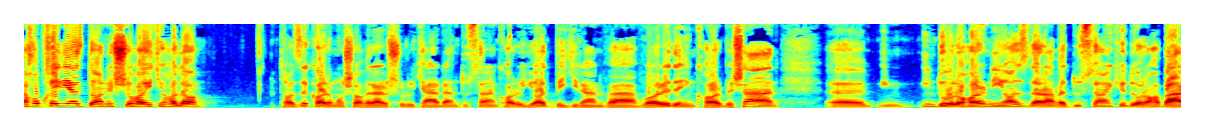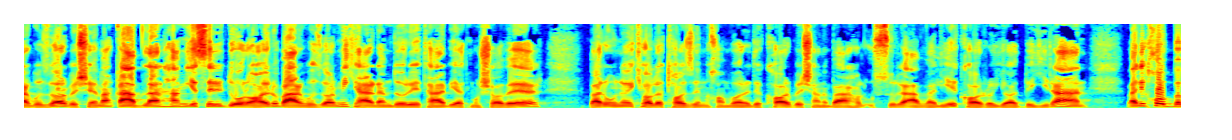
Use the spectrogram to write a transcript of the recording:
و خب خیلی از دانشجوهایی که حالا تازه کار مشاوره رو شروع کردن دوست دارن کار رو یاد بگیرن و وارد این کار بشن این دوره ها رو نیاز دارن و دوست دارن که دوره ها برگزار بشه. من قبلا هم یه سری دوره های رو برگزار می‌کردم دوره تربیت مشاور برای اونایی که حالا تازه می‌خوان وارد کار بشن و به حال اصول اولیه کار رو یاد بگیرن. ولی خب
